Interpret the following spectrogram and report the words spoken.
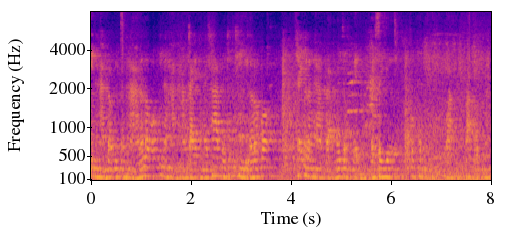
กินอาหารแบบมีปัญหา แล้วเราก็กินอาหารทางไกลธรรมชาติไปทุกที แล้วเราก็ใช้พลังงานแบบไม่จำเป็นไปซะเยอะก็คงว่าฝากไว้นะ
